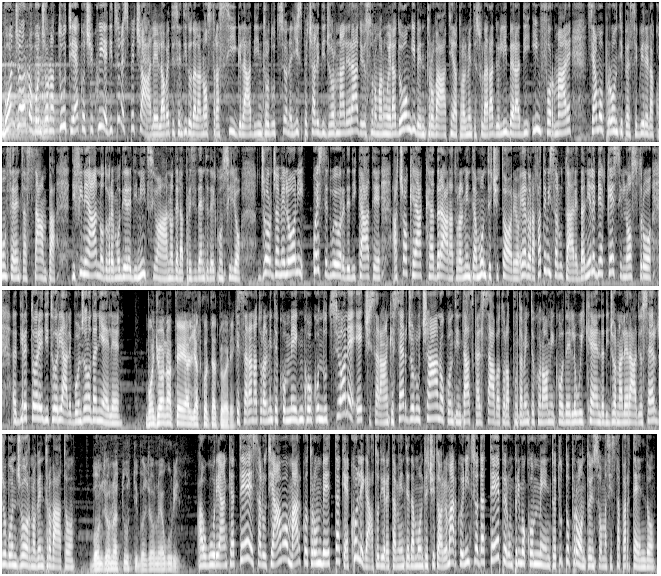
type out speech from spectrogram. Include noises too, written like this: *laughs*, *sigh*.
Buongiorno, buongiorno a tutti, eccoci qui, edizione speciale, l'avete sentito dalla nostra sigla di introduzione, gli speciali di giornale radio, io sono Manuela Donghi, bentrovati naturalmente sulla radio libera di informare, siamo pronti per seguire la conferenza stampa di fine anno, dovremmo dire di inizio anno, della Presidente del Consiglio Giorgia Meloni, queste due ore dedicate a ciò che accadrà naturalmente a Montecitorio. E allora fatemi salutare Daniele Biacchessi, il nostro eh, direttore editoriale, buongiorno Daniele. Buongiorno a te e agli ascoltatori. Che sarà naturalmente con me in conduzione e ci sarà anche Sergio Luciano, Conti in tasca il sabato, l'appuntamento economico del weekend di Giornale Radio. Sergio, buongiorno, ben trovato. Buongiorno a tutti, buongiorno e auguri. Auguri anche a te e salutiamo Marco Trombetta che è collegato direttamente da Montecitorio. Marco, inizio da te per un primo commento. È tutto pronto, insomma, si sta partendo.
